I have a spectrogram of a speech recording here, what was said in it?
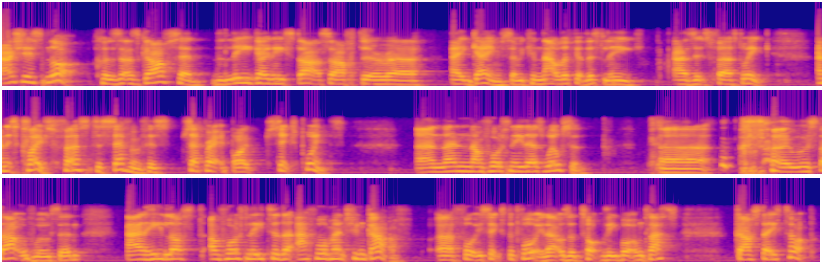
actually, it's not because, as Garth said, the league only starts after uh, eight games, so we can now look at this league as its first week, and it's close. First to seventh is separated by six points, and then unfortunately, there's Wilson. Uh, so we'll start with Wilson, and he lost unfortunately to the aforementioned Garth, uh, 46 to 40. That was a top v bottom class. Garth stays top.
